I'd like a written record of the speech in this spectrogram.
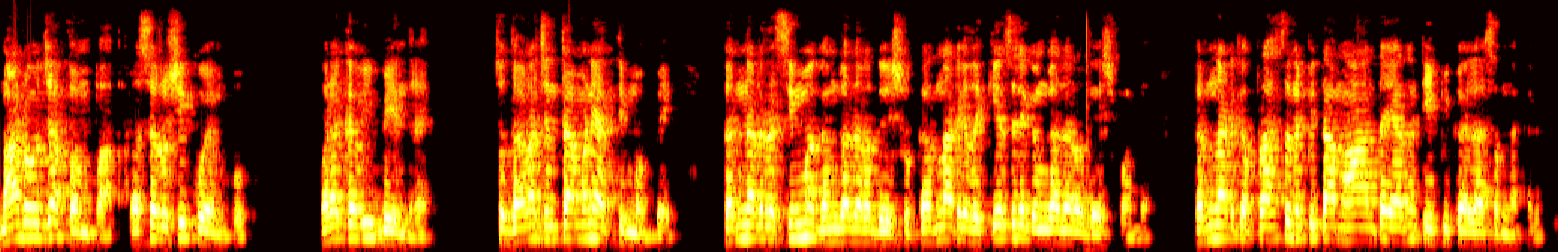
ನಾಡೋಜ ಪಂಪ, ರಸಋಷಿ ಕುವೆಂಪು, ವರಕವಿ ಬೇಂದ್ರೆ ಸೊ ದಾನ ಚಿಂತಾಮಣಿ ಅತ್ತಿಮಬ್ಬೆ, ಕನ್ನಡದ ಸಿಂಹ ಗಂಗಾಧರ ದೇಶ, ಕರ್ನಾಟಕದ ಕೇಸರಿ ಗಂಗಾಧರ ದೇಶಪಾಂಡೆ, ಕರ್ನಾಟಕ ಪ್ರಾಸನ ಪಿತಾಮಹ ಅಂತ ಯಾರನ್ನ ಟಿ ಪಿ ಕೈಲಾಸನ್ನ ಕರಿತೀವಿ.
